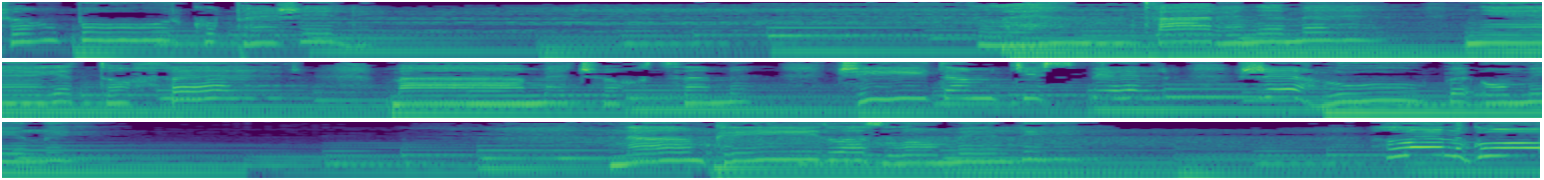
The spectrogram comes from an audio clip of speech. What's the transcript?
Čo búrku prežili, len tváre neme, nie je to fér, máme čo chceme, čítam ti spier, že hlúpe omily. Nám krídla zlomili len kvôli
